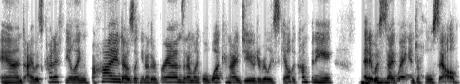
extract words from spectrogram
And I was kind of feeling behind. I was looking at other brands and I'm like, well, what can I do to really scale the company? And it was mm-hmm. segueing into wholesale,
